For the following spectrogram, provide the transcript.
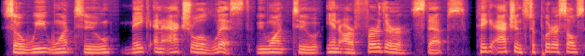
So we want to make an actual list. We want to, in our further steps, take actions to put ourselves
